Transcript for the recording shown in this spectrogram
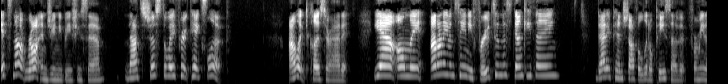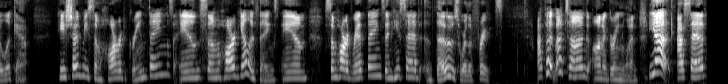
It's not rotten, Junie B, she said. That's just the way fruitcakes look. I looked closer at it. Yeah, only I don't even see any fruits in this gunky thing. Daddy pinched off a little piece of it for me to look at. He showed me some hard green things and some hard yellow things and some hard red things, and he said those were the fruits. I put my tongue on a green one. Yuck, I said.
